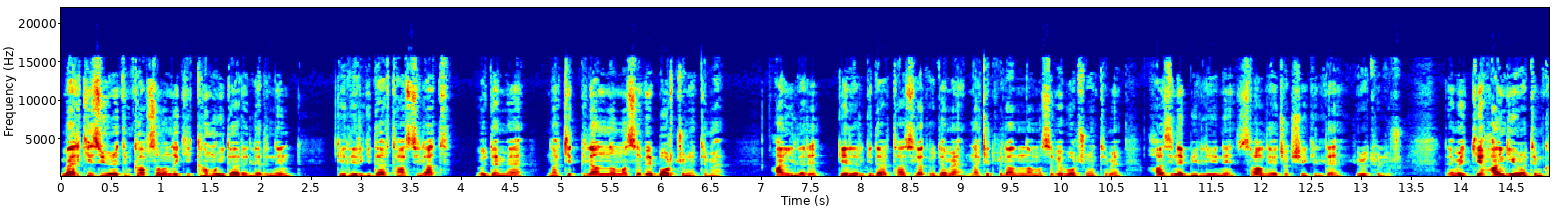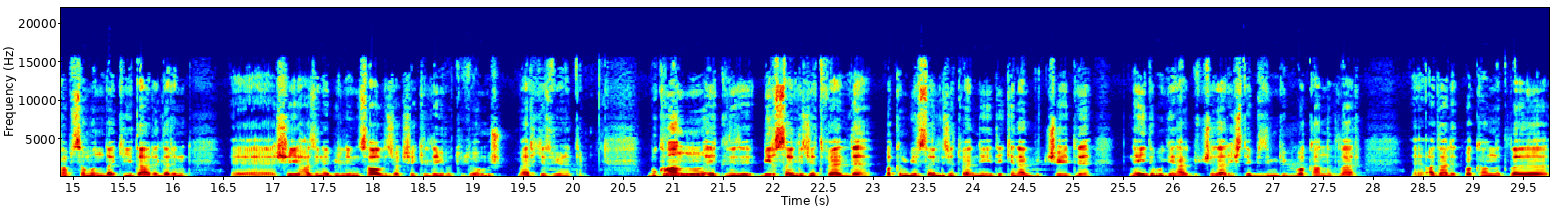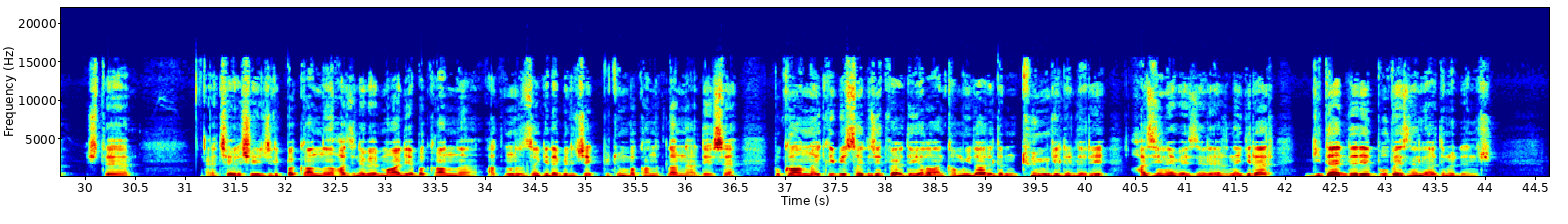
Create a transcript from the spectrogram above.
Merkezi yönetim kapsamındaki kamu idarelerinin gelir gider tahsilat, ödeme, nakit planlaması ve borç yönetimi. Hangileri? Gelir gider tahsilat ödeme, nakit planlaması ve borç yönetimi hazine birliğini sağlayacak şekilde yürütülür. Demek ki hangi yönetim kapsamındaki idarelerin e, şeyi hazine birliğini sağlayacak şekilde yürütülüyormuş? Merkezi yönetim. Bu kanunun ekli bir sayılı cetvelde, bakın bir sayılı cetvel neydi? Genel bütçeydi. Neydi bu genel bütçeler? İşte bizim gibi bakanlıklar, e, Adalet Bakanlıkları, işte Çevre Şehircilik Bakanlığı, Hazine ve Maliye Bakanlığı, aklınıza gelebilecek bütün bakanlıklar neredeyse. Bu kanuna ekli bir sayılı cetvelde yer alan kamu idarelerinin tüm gelirleri hazine veznelerine girer, giderleri bu veznelerden ödenir.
